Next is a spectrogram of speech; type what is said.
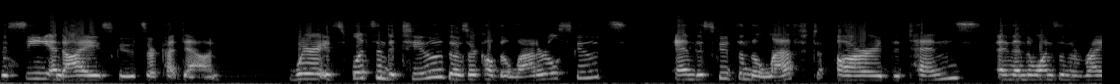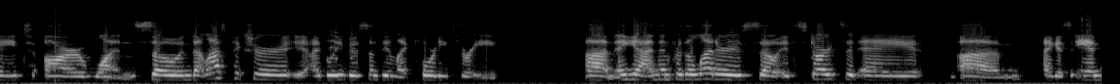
the C and I scutes are cut down where it splits into two, those are called the lateral scutes. And the scutes on the left are the tens, and then the ones on the right are ones. So in that last picture, I believe it was something like 43. Um, and yeah, and then for the letters, so it starts at A, um, I guess, and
